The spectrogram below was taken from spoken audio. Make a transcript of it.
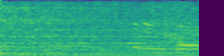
Oh.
